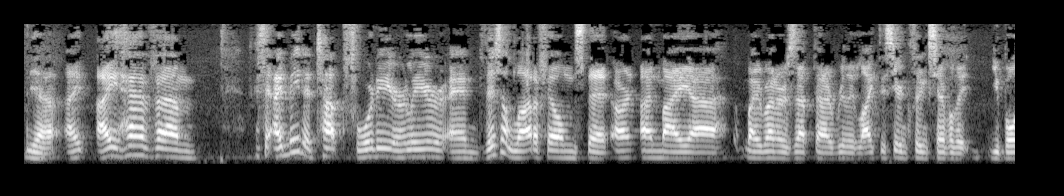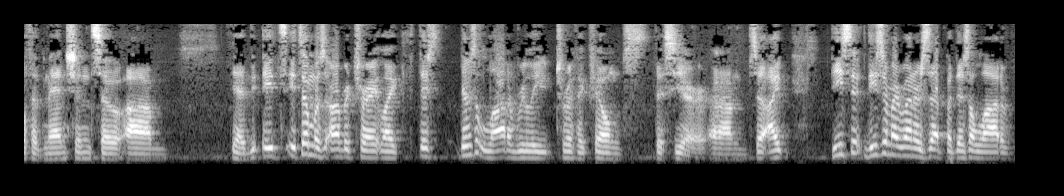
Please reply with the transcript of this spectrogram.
Yeah, I I have. Um, I made a top forty earlier, and there's a lot of films that aren't on my uh, my runners up that I really like this year, including several that you both have mentioned. So um, yeah, it's it's almost arbitrary. Like there's there's a lot of really terrific films this year. Um, so I these are, these are my runners up, but there's a lot of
